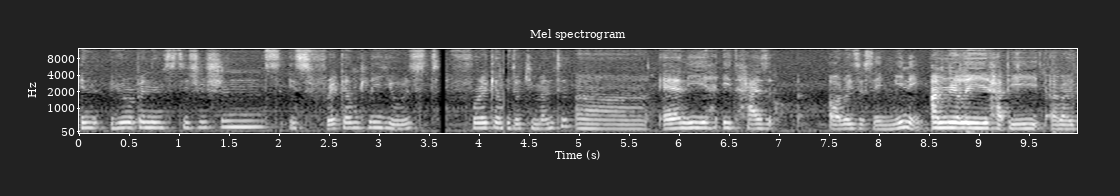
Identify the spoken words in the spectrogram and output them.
in European institutions, it's frequently used, frequently documented, uh, and it has always the same meaning. I'm really happy about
